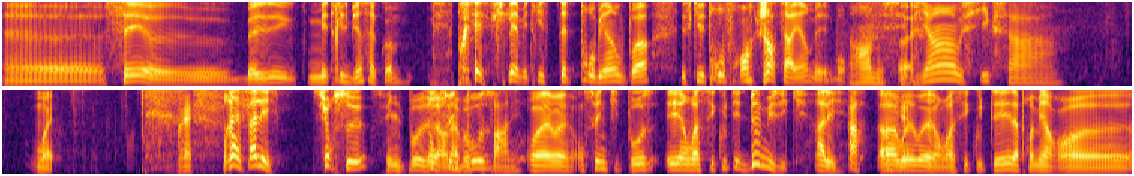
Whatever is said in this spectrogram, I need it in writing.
c'est il maîtrise bien sa com. Mais Après, est-ce qu'il la maîtrise peut-être trop bien ou pas? Est-ce qu'il est trop franc? J'en sais rien, mais bon. Non, mais c'est Ouais. bien aussi que ça. Ouais. Bref. Bref, allez. Sur ce, On se fait une pause, On là, on fait a une beaucoup pause. parlé. ouais, ouais, on se fait une petite pause et on va s'écouter deux musiques. Allez. Ah, Ah ok. ouais, ouais, on va s'écouter la première, euh,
